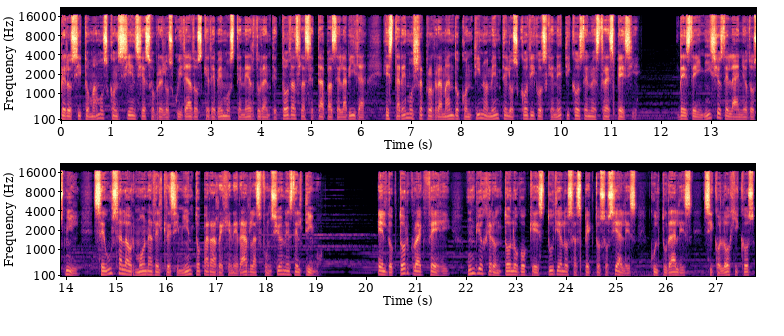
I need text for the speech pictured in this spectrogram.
pero si tomamos conciencia sobre los cuidados que debemos tener durante todas las etapas de la vida, estaremos reprogramando continuamente los códigos genéticos de nuestra especie. desde inicios del año 2000, se usa la hormona del crecimiento para regenerar las funciones del timo. El Dr. Greg Fahey, un biogerontólogo que estudia los aspectos sociales, culturales, psicológicos,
